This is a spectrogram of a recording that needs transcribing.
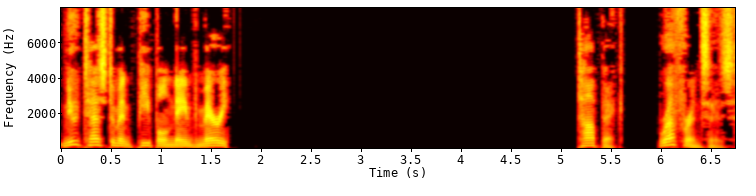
New Testament people named Mary References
